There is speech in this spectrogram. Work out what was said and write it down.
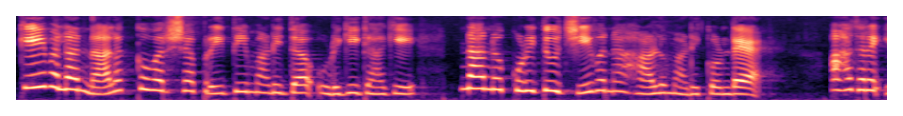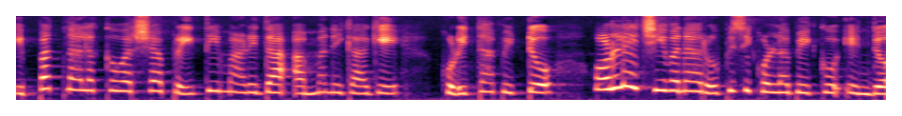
ಕೇವಲ ನಾಲ್ಕು ವರ್ಷ ಪ್ರೀತಿ ಮಾಡಿದ್ದ ಹುಡುಗಿಗಾಗಿ ನಾನು ಕುಡಿದು ಜೀವನ ಹಾಳು ಮಾಡಿಕೊಂಡೆ. ಆದರೆ ಇಪ್ಪತ್ನಾಲ್ಕು ವರ್ಷ ಪ್ರೀತಿ ಮಾಡಿದ ಅಮ್ಮನಿಗಾಗಿ ಕುಡಿತಾ ಬಿಟ್ಟು ಒಳ್ಳೆ ಜೀವನ ರೂಪಿಸಿಕೊಳ್ಳಬೇಕು ಎಂದು.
